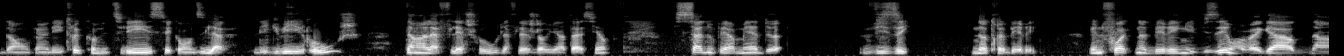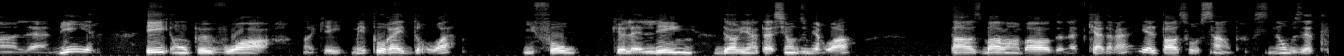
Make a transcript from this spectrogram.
Donc, un des trucs qu'on utilise, c'est qu'on dit l'aiguille rouge dans la flèche rouge, la flèche d'orientation. Ça nous permet de viser notre bearing. Une fois que notre bearing est visé, on regarde dans la mire et on peut voir? Mais pour être droit, il faut que la ligne d'orientation du miroir passe bord en bord de notre cadran et elle passe au centre. Sinon, vous, êtes,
